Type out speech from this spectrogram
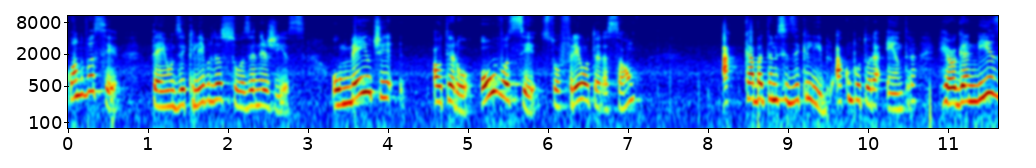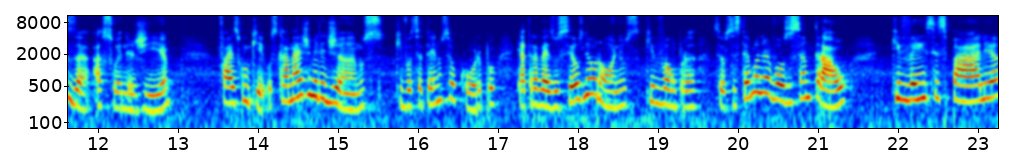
Quando você tem um desequilíbrio das suas energias, o meio te alterou ou você sofreu alteração, acaba tendo esse desequilíbrio. A acupuntura entra, reorganiza a sua energia, faz com que os canais de meridianos que você tem no seu corpo, que é através dos seus neurônios, que vão para seu sistema nervoso central, que vem se espalha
